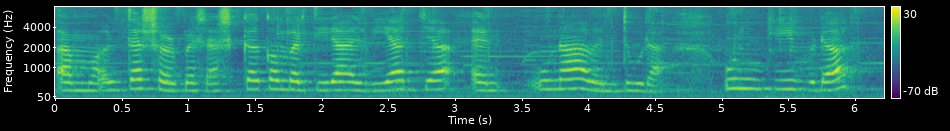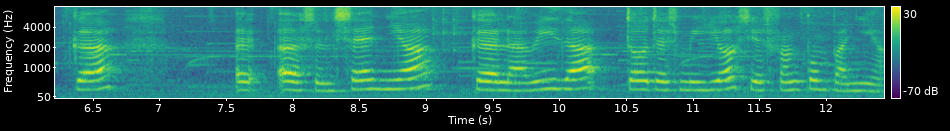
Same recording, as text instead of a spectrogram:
amb moltes sorpreses que convertirà el viatge en una aventura. Un llibre que eh, es ensenya que la vida tot és millor si es fa en companyia.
